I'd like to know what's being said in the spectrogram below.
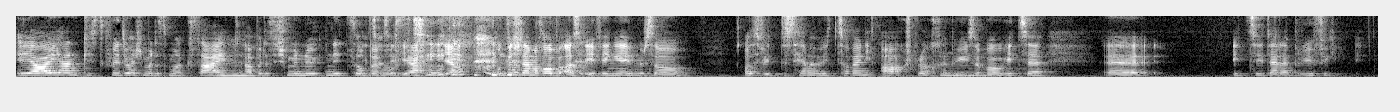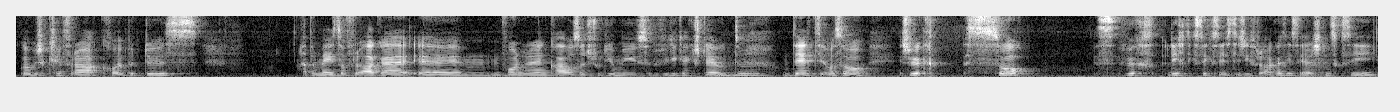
ja, ich habe das Gefühl, du hast mir das mal gesagt, Mhm. aber das ist mir nicht, nicht so Jetzt bewusst. also, ja, ja. Und das ist nämlich auch, also ich finde immer so, also das Thema wird so wenig angesprochen bei uns, Mhm. obwohl jetzt, äh, jetzt in dieser Prüfung, glaube ich, ist keine Frage über das, aber wir haben so Fragen ähm, im Vorhinein gehabt, die so das Studium uns zur Verfügung gestellt Mhm. Und dort sind auch so, es war wirklich so wirklich richtig sexistische Fragen waren erstens. Gewesen.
